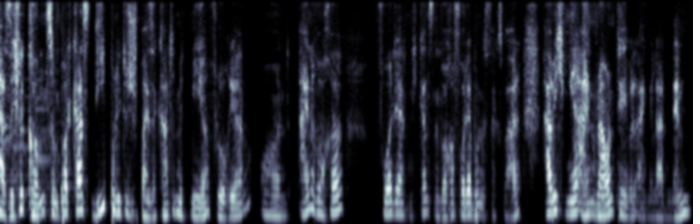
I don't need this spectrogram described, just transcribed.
Herzlich willkommen zum Podcast Die politische Speisekarte mit mir, Florian. Und eine Woche vor der, nicht ganz eine Woche vor der Bundestagswahl, habe ich mir ein Roundtable eingeladen. Denn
